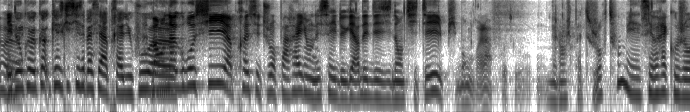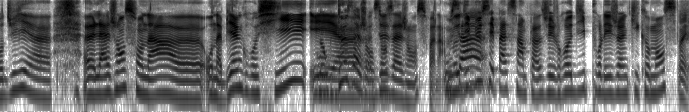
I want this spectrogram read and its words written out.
ouais, Et donc, euh, qu- qu'est-ce qui s'est passé après du coup Bah, on euh, a grossi, après c'est toujours pareil, on essaye de garder des identités, et puis bon voilà, faut on mélange pas toujours tout, mais c'est vrai qu'aujourd'hui, euh, l'agence, on a, euh, on a bien grossi. Et, Donc, deux euh, agences, Deux hein. agences, voilà. Mais au début, c'est pas simple, hein. je le redis pour les jeunes qui commencent, Ouais.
